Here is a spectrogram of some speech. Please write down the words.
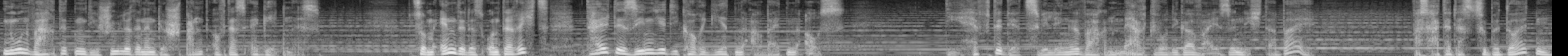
Nun warteten die Schülerinnen gespannt auf das Ergebnis. Zum Ende des Unterrichts teilte Sinje die korrigierten Arbeiten aus. Die Hefte der Zwillinge waren merkwürdigerweise nicht dabei. Was hatte das zu bedeuten?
